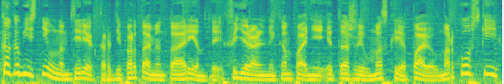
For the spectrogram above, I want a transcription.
Как объяснил нам директор департамента аренды федеральной компании «Этажи» в Москве Павел Марковский,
